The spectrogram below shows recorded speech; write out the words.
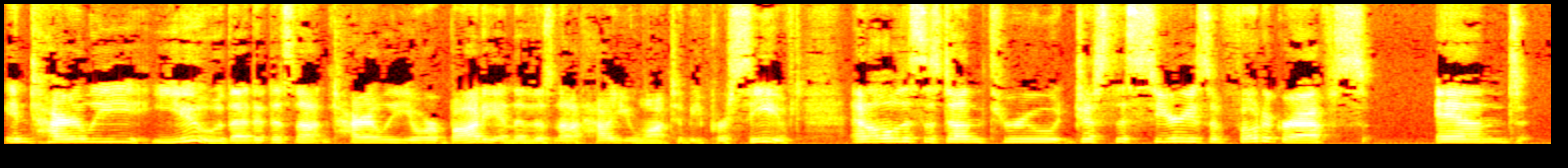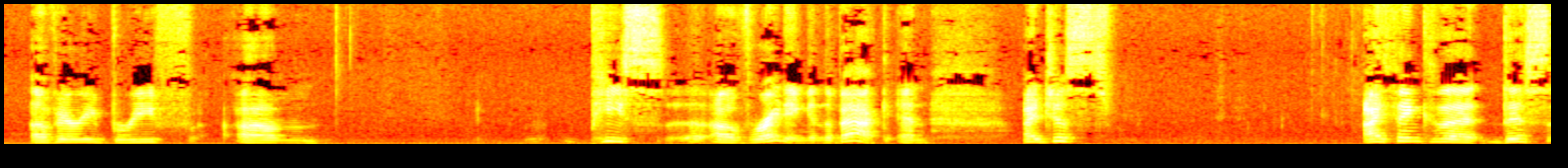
entirely you, that it is not entirely your body and it is not how you want to be perceived. And all of this is done through just this series of photographs and a very brief um, piece of writing in the back. And I just. I think that this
